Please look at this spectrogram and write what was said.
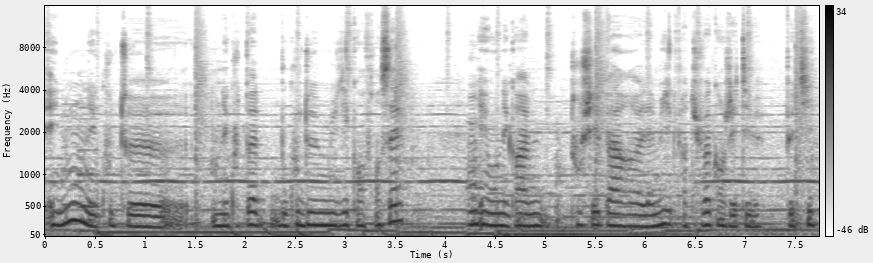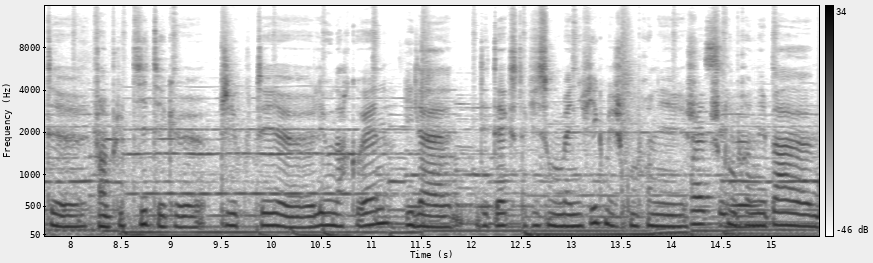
Et nous, on écoute, euh, on n'écoute pas beaucoup de musique en français. Mm. Et on est quand même touché par euh, la musique. Enfin, tu vois, quand j'étais petite, euh, enfin plus petite, et que j'ai écouté euh, Leonard Cohen, il a des textes qui sont magnifiques, mais je comprenais, je, Ouais, je c'est comprenais pas euh,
